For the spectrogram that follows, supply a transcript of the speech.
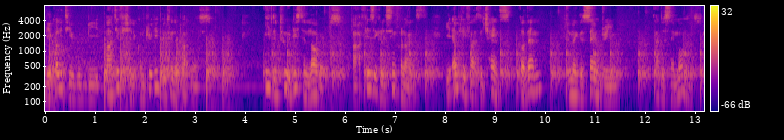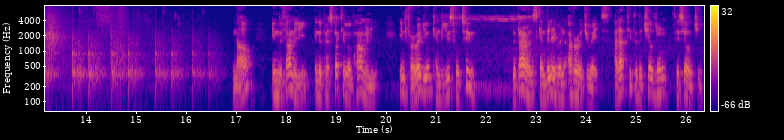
the equality would be artificially computed between the partners. If the two distant lovers are physically synchronized, it amplifies the chance for them to make the same dream at the same moment. Now, in the family, in the perspective of harmony, infraradio can be useful too. The parents can deliver an average rate adapted to the children's physiology.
